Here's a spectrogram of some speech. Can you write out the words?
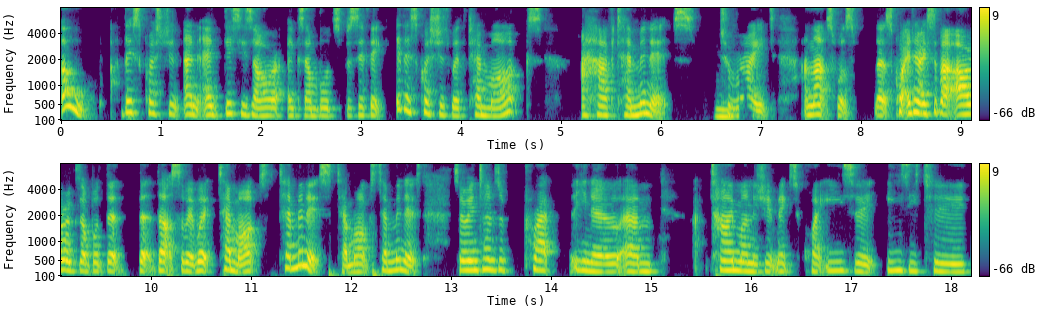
oh this question and, and this is our exam board specific if this question is worth 10 marks. I have 10 minutes mm. to write. And that's what's that's quite nice about our example that, that that's the way it works. 10 marks 10 minutes 10 marks 10 minutes. So in terms of prep you know um time management makes it quite easy easy to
